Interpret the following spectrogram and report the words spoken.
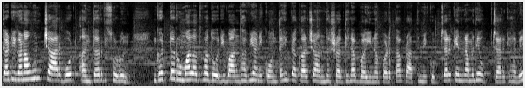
त्या ठिकाणाहून चार बोट अंतर सोडून घट्ट रुमाल अथवा दोरी बांधावी आणि कोणत्याही प्रकारच्या अंधश्रद्धेला बळी न पडता प्राथमिक उपचार केंद्रामध्ये उपचार घ्यावे.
